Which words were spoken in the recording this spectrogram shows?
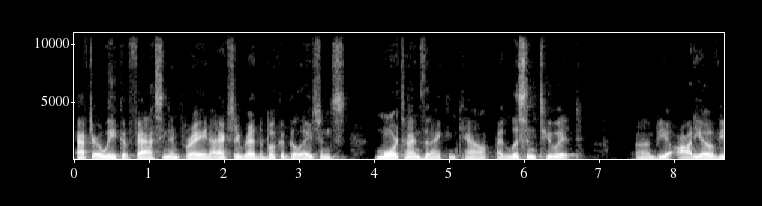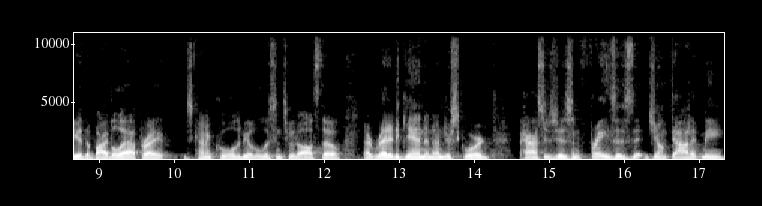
after a week of fasting and praying, I actually read the book of Galatians more times than I can count. I listened to it um, via audio, via the Bible app, right? It's kind of cool to be able to listen to it also. I read it again and underscored passages and phrases that jumped out at me.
